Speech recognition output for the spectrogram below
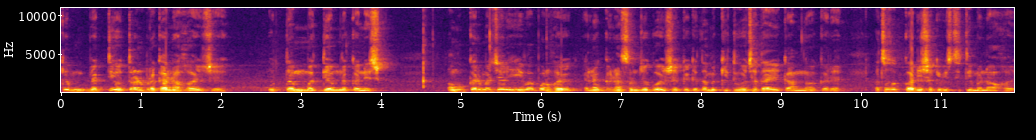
કે વ્યક્તિઓ ત્રણ પ્રકારના હોય છે. ઉત્તમ, મધ્યમ ને કનિષ્ઠ અમુક કર્મચારી એવા પણ હોય, એના ઘણા સંજોગો હોઈ શકે કે તમે કીધું છતાં એ કામ ન કરે અથવા તો કરી શકે એવી સ્થિતિમાં ન હોય.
